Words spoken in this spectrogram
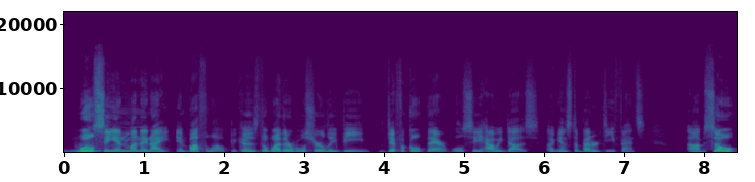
we'll see in Monday night in Buffalo because the weather will surely be difficult there. We'll see how he does against a better defense. Um, so,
